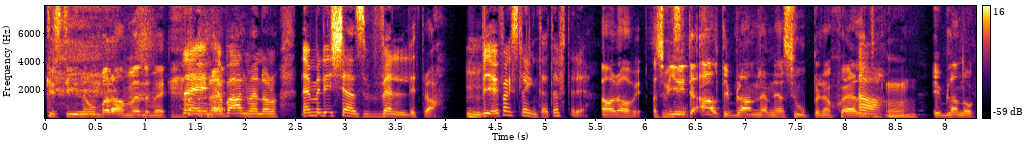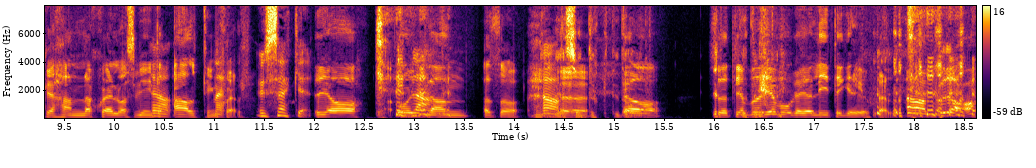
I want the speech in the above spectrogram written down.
Kristina hon bara använder mig. Nej, jag bara använder honom. Nej, men det känns väldigt bra. Vi har ju faktiskt längtat efter det. Ja det har vi. Alltså vi gör inte allt, ibland lämnar jag soporna själv. Ja. Ibland åker jag handla själv, alltså vi gör inte Ja. allting Nej. själv. Är du säker? Ja, och ibland alltså. Ja. Det är så eh, duktig David. Ja. Så att jag börjar våga göra lite grejer själv. Ja, bra.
